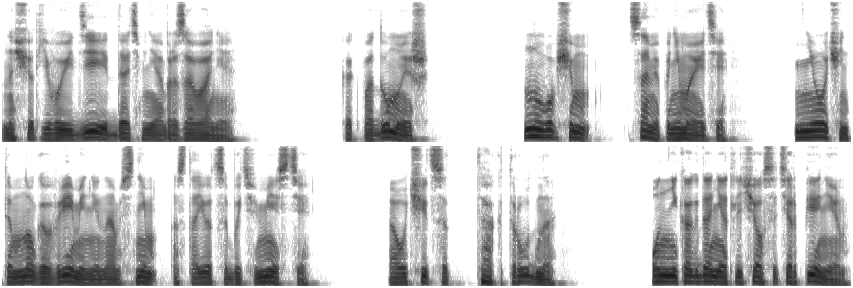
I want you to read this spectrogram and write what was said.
насчет его идеи дать мне образование. Как подумаешь... Ну, в общем, сами понимаете, не очень-то много времени нам с ним остается быть вместе, а учиться так трудно. Он никогда не отличался терпением.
